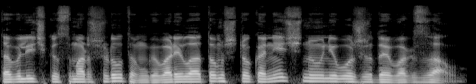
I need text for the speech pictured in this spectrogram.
Табличка с маршрутом говорила о том, что конечно у него ЖД-вокзал.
